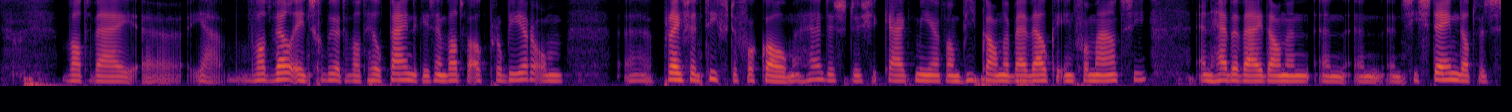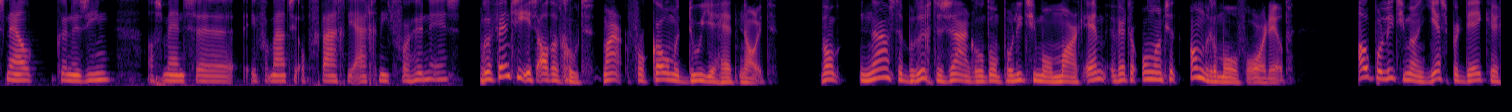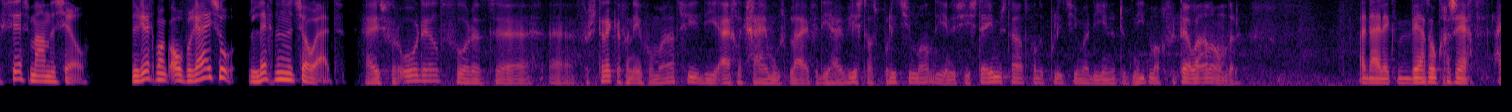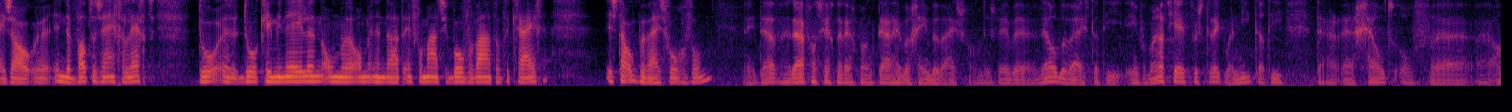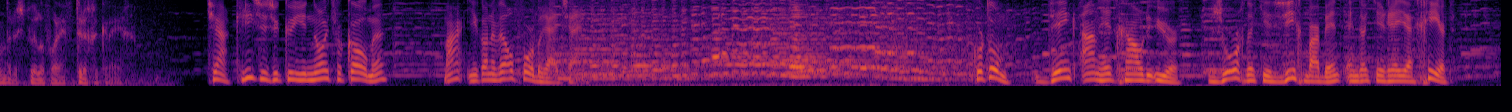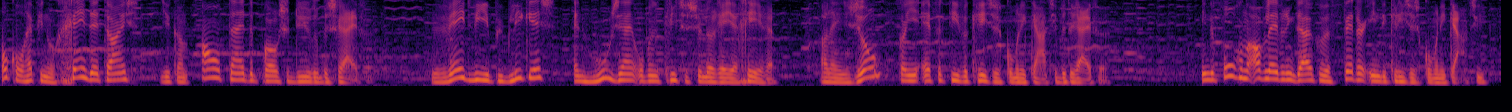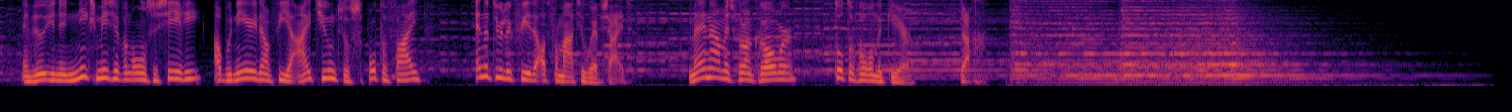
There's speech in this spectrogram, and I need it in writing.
wat wij, ja, wat wel eens gebeurt en wat heel pijnlijk is. En wat we ook proberen om uh, preventief te voorkomen. Hè? Dus, dus je kijkt meer van wie kan er bij welke informatie. En hebben wij dan een, een, een, een systeem dat we snel kunnen zien als mensen informatie opvragen die eigenlijk niet voor hun is. Preventie is altijd goed, maar voorkomen doe je het nooit. Want naast de beruchte zaak rondom politiemol Mark M. werd er onlangs een andere mol veroordeeld. Oud-politieman Jesper D. kreeg zes maanden cel. De rechtbank Overijssel legde het zo uit. Hij is veroordeeld voor het uh, uh, verstrekken van informatie die eigenlijk geheim moest blijven. Die hij wist als politieman, die in de systemen staat van de politie, maar die je natuurlijk niet mag vertellen aan anderen. Uiteindelijk werd ook gezegd, hij zou uh, in de watten zijn gelegd door, door criminelen om, om inderdaad informatie boven water te krijgen. Is daar ook bewijs voor gevonden? Daarvan zegt de rechtbank, daar hebben we geen bewijs van. Dus we hebben wel bewijs dat hij informatie heeft verstrekt, maar niet dat hij daar uh, geld of uh, andere spullen voor heeft teruggekregen. Tja, crisissen kun je nooit voorkomen, maar je kan er wel op voorbereid zijn. Kortom, denk aan het gouden uur. Zorg dat je zichtbaar bent en dat je reageert. Ook al heb je nog geen details, je kan altijd de procedure beschrijven. Weet wie je publiek is en hoe zij op een crisis zullen reageren. Alleen zo kan je effectieve crisiscommunicatie bedrijven. In de volgende aflevering duiken we verder in de crisiscommunicatie. En wil je nu niks missen van onze serie? Abonneer je dan via iTunes of Spotify en natuurlijk via de Adformatie website. Mijn naam is Frank Romer. Tot de volgende keer. Dag.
